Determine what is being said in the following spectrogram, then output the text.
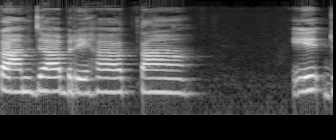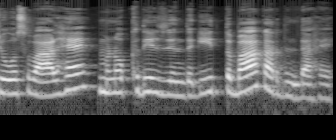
ਕਾਮਯਾਬ ਰਿਹਾ ਤਾਂ ਇਹ ਜੋ ਸਵਾਲ ਹੈ, ਮਨੁੱਖ ਦੀ ਜ਼ਿੰਦਗੀ ਤਬਾਹ ਕਰ ਦਿੰਦਾ ਹੈ।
